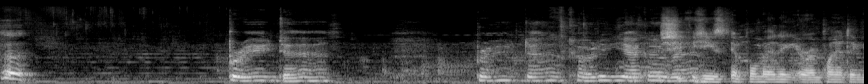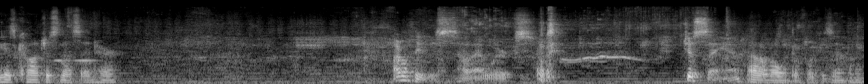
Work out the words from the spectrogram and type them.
Brain death. Brain death, cardiac She, arrest. he's implementing or implanting his consciousness in her. I don't think this is how that works. Just saying. I don't know what the fuck is happening.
